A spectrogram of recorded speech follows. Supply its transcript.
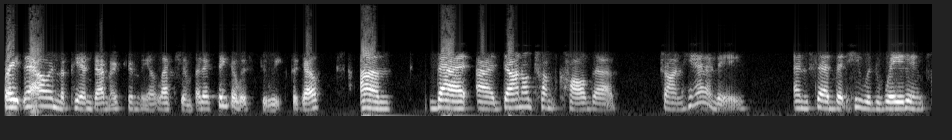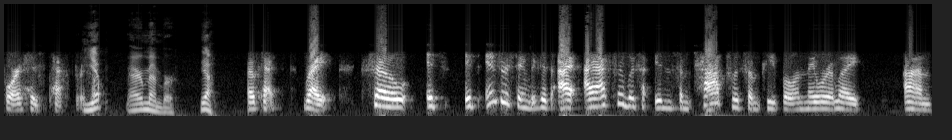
right now in the pandemic and the election, but I think it was two weeks ago um, that uh, Donald Trump called up Sean Hannity and said that he was waiting for his test results. Yep, I remember. Yeah. Okay, right. So it's it's interesting because I, I actually was in some chats with some people and they were like, um,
